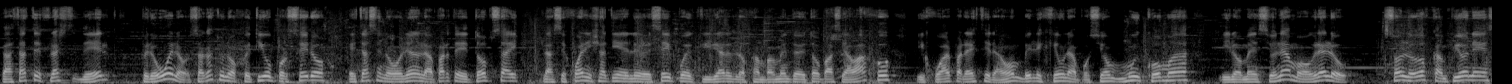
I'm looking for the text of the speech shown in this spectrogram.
gastaste el flash de él. Pero bueno, sacaste un objetivo por cero, estás en en la parte de topside, la Sejuani ya tiene el EBC y puede criar los campamentos de top hacia abajo y jugar para este dragón. BLG una posición muy cómoda y lo mencionamos, Gralo, son los dos campeones,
